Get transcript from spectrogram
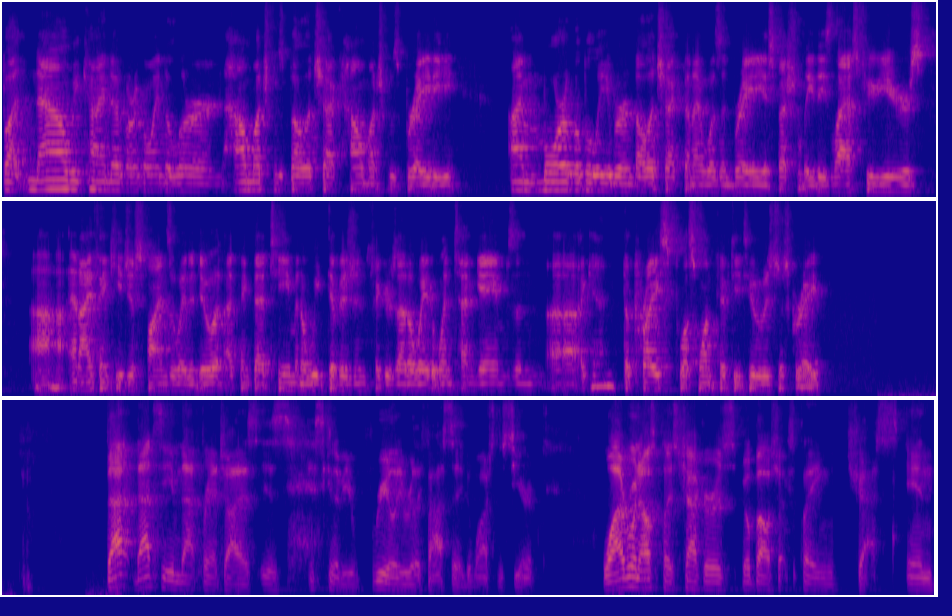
But now we kind of are going to learn how much was Belichick, how much was Brady. I'm more of a believer in Belichick than I was in Brady, especially these last few years. Uh, and I think he just finds a way to do it. I think that team in a weak division figures out a way to win 10 games. And uh, again, the price plus 152 is just great. That that team, that franchise is is going to be really really fascinating to watch this year. While everyone else plays checkers, Bill Belichick's playing chess, and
